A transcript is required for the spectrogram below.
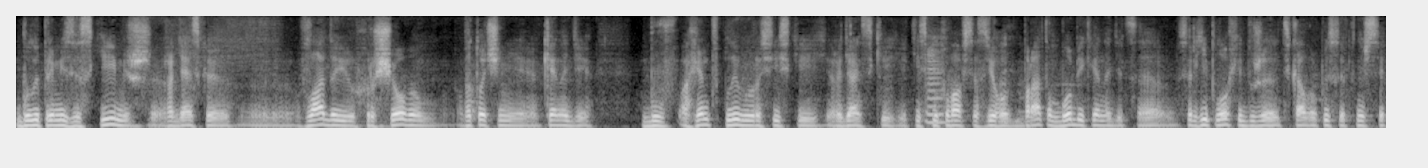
Були прямі зв'язки між радянською е, владою, Хрущовим в оточенні Кеннеді. Був агент впливу російський, радянський, який спілкувався з його братом Бобі Кеннеді. Це Сергій Плохий дуже цікаво описує в книжці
